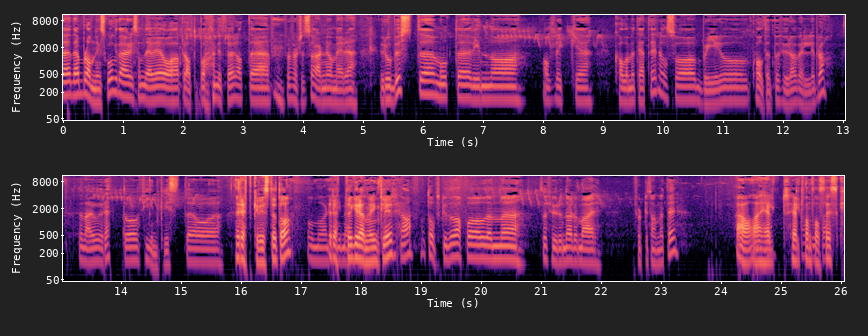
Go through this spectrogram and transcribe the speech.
det, det er blandingsskog. Det er liksom det vi òg har pratet på litt før. At eh, for det første så er den jo mer robust eh, mot eh, vind og alt slik eh, kalamiteter. Og så blir jo kvaliteten på furua veldig bra. Den er jo rett og finkvistet og, rettkvistet òg. Rette grenvinkler. Ja, og toppskuddet da på den eh, furuen der de er 40 cm. Ja, det er helt, helt fantastisk.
